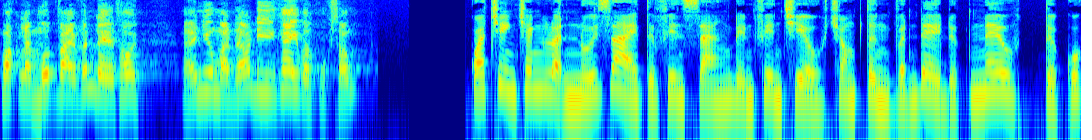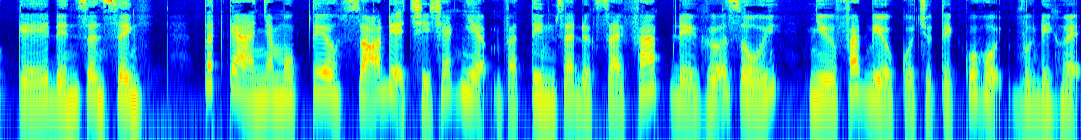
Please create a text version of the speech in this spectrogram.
hoặc là một vài vấn đề thôi Đấy, nhưng mà nó đi ngay vào cuộc sống Quá trình tranh luận nối dài từ phiên sáng đến phiên chiều trong từng vấn đề được nêu từ quốc kế đến dân sinh. Tất cả nhằm mục tiêu rõ địa chỉ trách nhiệm và tìm ra được giải pháp để gỡ rối như phát biểu của Chủ tịch Quốc hội Vương Đình Huệ.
